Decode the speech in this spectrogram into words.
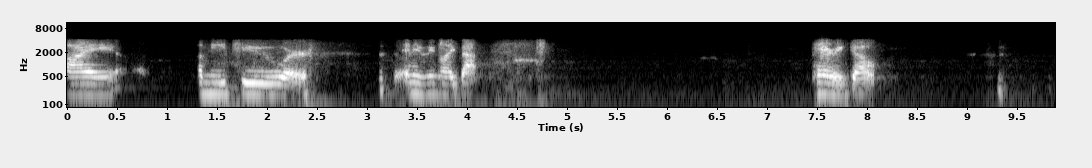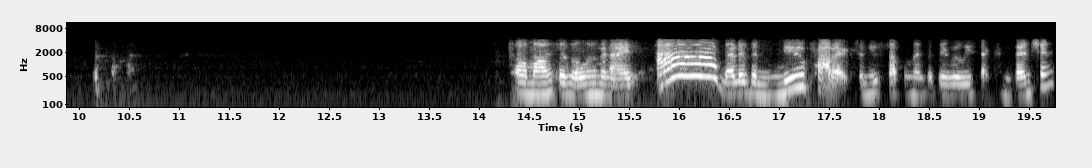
I, a me too, or anything like that. Perry, go. Oh, mom says Illumineyes. Ah, that is a new product, a new supplement that they released at convention.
